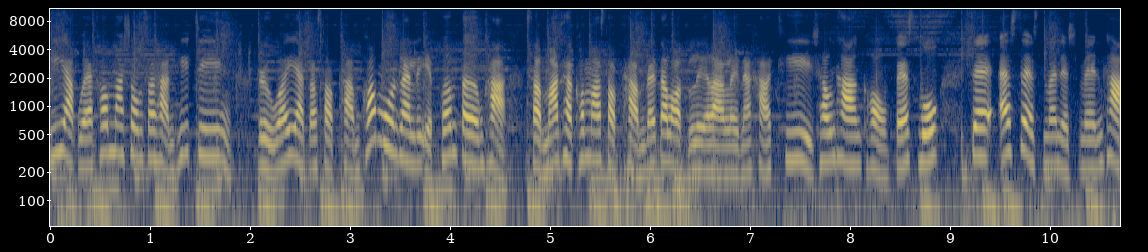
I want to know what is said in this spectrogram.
ที่อยากแวะเข้ามาชมสถานที่จริง หรือว่าอยากจะสอบถามข้อมูลรายละเอียดเพิ่มเติมค่ะ สามารถทักเข้ามาสอบถามได้ตลอดเวลาเลยนะคะ ที่ช่องทางของ Facebook J Asset Management ค่ะ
